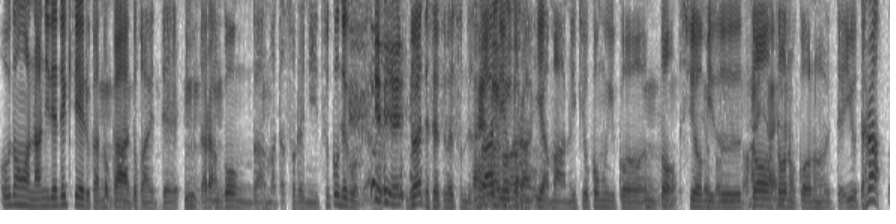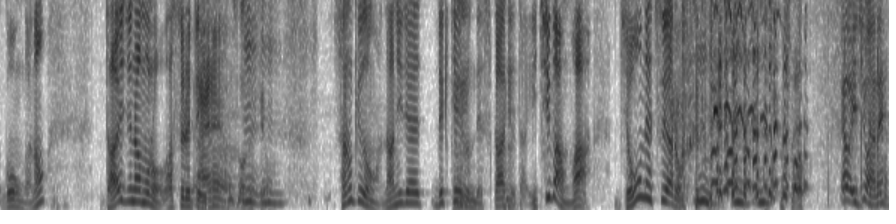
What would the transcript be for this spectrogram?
うどんは何でできているかとかとか言って言うたら、ゴンがまたそれに突っ込んでいくわけや、どうやって説明するんですか？って言うから、い。やまああの一応小麦粉と塩水と。どうのこうのって言うたらゴンがの大事なものを忘れていると。はい。そうですよ。讃岐うどんは何でできているんですか?」って言ったら「一番は情熱やろ」いや一番ね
